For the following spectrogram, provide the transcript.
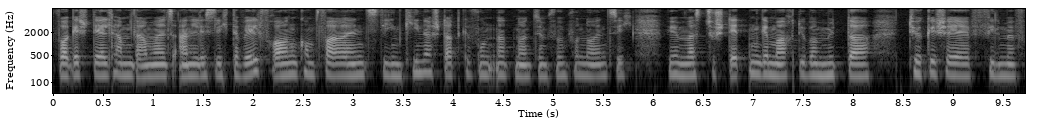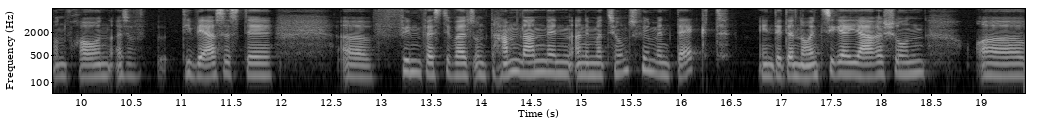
vorgestellt haben, damals anlässlich der Weltfrauenkonferenz, die in China stattgefunden hat, 1995. Wir haben was zu Städten gemacht über Mütter, türkische Filme von Frauen, also diverseste äh, Filmfestivals und haben dann den Animationsfilm entdeckt, Ende der 90er Jahre schon. Äh,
